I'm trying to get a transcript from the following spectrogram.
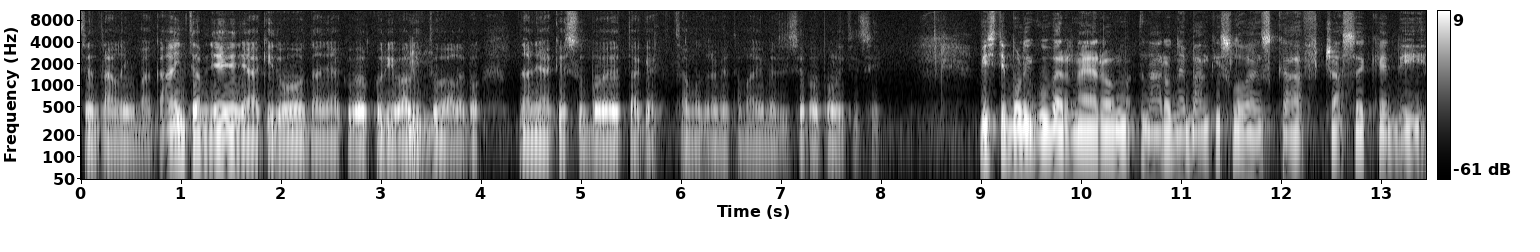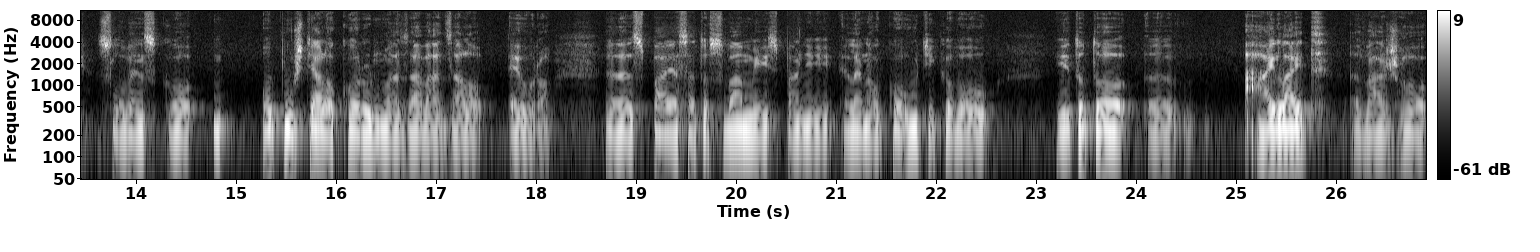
centrálnymi bankami. Ani tam nie je nejaký dôvod na nejakú veľkú rivalitu mm-hmm. alebo na nejaké súboje, tak jak samozrejme to majú medzi sebou politici. Vy ste boli guvernérom Národnej banky Slovenska v čase, kedy Slovensko opúšťalo korunu a zavádzalo euro. E, spája sa to s vami, s pani Elenou Kohútikovou. Je toto e, highlight vášho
